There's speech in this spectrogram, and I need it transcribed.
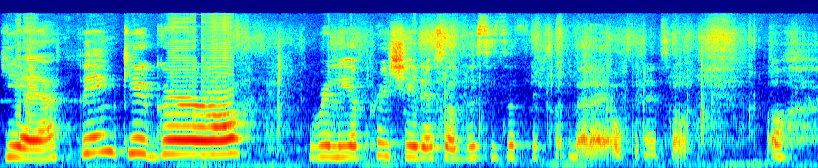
yeah, thank you girl. Really appreciate it. So this is the first time that I open it. So oh.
